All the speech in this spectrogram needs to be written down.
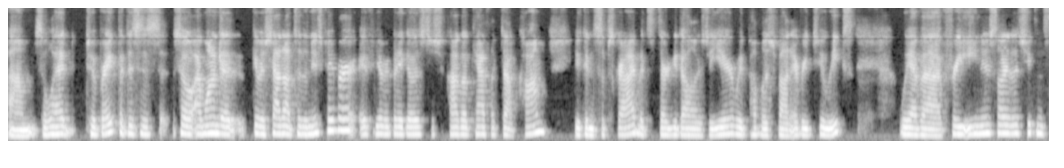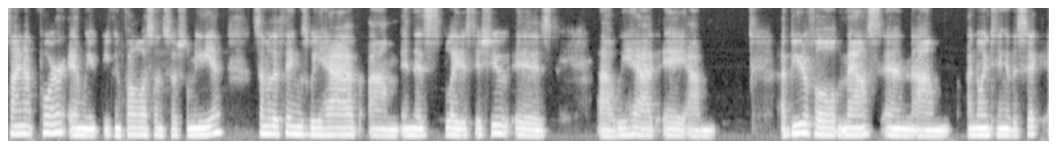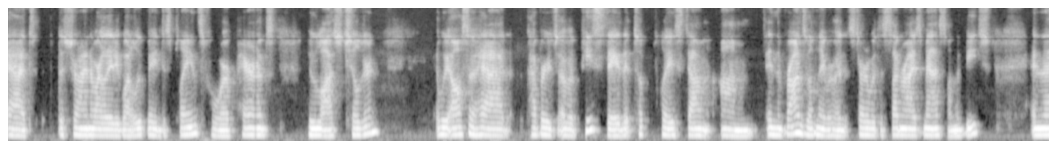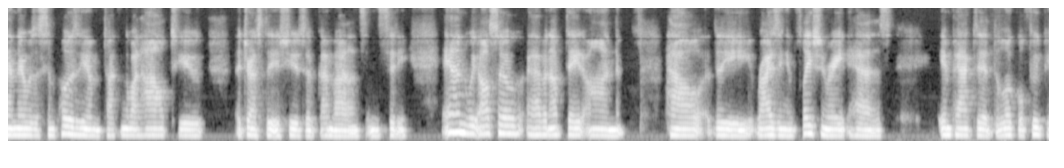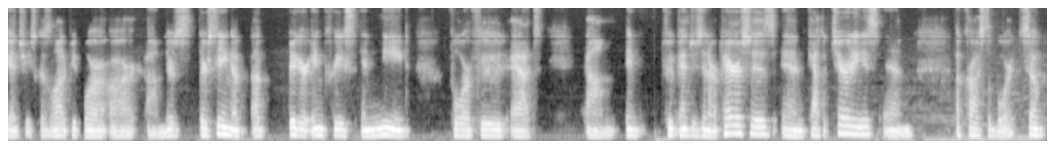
um, so we'll head to a break. But this is so I wanted to give a shout out to the newspaper. If everybody goes to chicagocatholic.com, you can subscribe. It's $30 a year. We publish about every two weeks. We have a free e-newsletter that you can sign up for, and we you can follow us on social media. Some of the things we have um, in this latest issue is uh, we had a um, a beautiful mass and um, anointing of the sick at the shrine of Our Lady of Guadalupe in Des Plaines for parents who lost children. We also had coverage of a peace day that took place down um, in the Bronzeville neighborhood. It started with a sunrise mass on the beach, and then there was a symposium talking about how to address the issues of gun violence in the city. And we also have an update on how the rising inflation rate has impacted the local food pantries because a lot of people are, are um, there's they're seeing a, a, bigger increase in need for food at um, in food pantries in our parishes and Catholic charities and across the board. So,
